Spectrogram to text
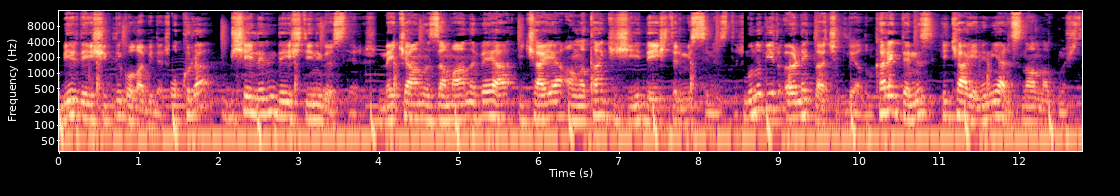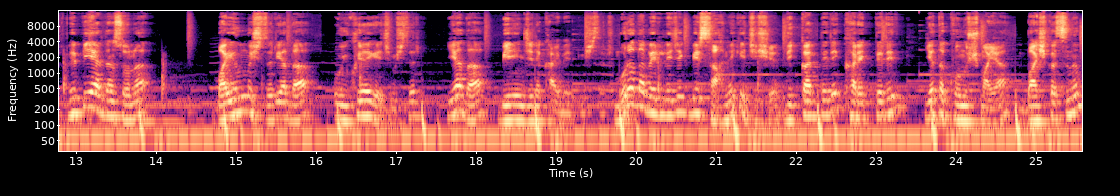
bir değişiklik olabilir. Okura bir şeylerin değiştiğini gösterir. Mekanı, zamanı veya hikaye anlatan kişiyi değiştirmişsinizdir. Bunu bir örnekle açıklayalım. Karakteriniz hikayenin yarısını anlatmıştır ve bir yerden sonra bayılmıştır ya da uykuya geçmiştir ya da bilincini kaybetmiştir. Burada verilecek bir sahne geçişi dikkatleri karakterin ya da konuşmaya başkasının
